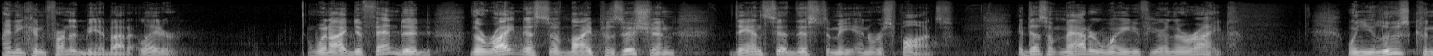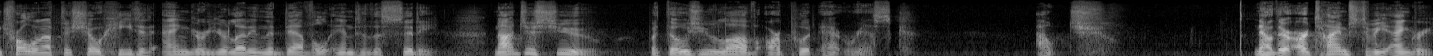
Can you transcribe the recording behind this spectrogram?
And he confronted me about it later. When I defended the rightness of my position, Dan said this to me in response It doesn't matter, Wayne, if you're in the right. When you lose control enough to show heated anger, you're letting the devil into the city. Not just you, but those you love are put at risk. Ouch. Now, there are times to be angry.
